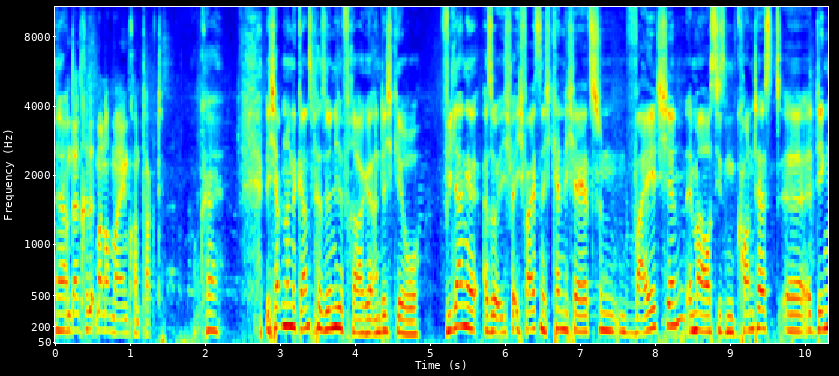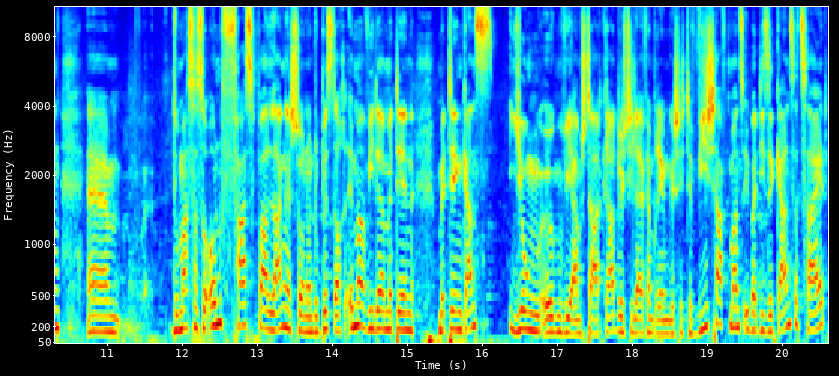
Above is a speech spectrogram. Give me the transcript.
Ja. und dann tritt man nochmal in Kontakt. Okay. Ich habe nur eine ganz persönliche Frage an dich, Gero. Wie lange, also ich, ich weiß nicht, ich kenne dich ja jetzt schon ein Weilchen, immer aus diesem Contest-Ding. ähm, du machst das so unfassbar lange schon und du bist auch immer wieder mit den, mit den ganz Jungen irgendwie am Start, gerade durch die Live in Bremen-Geschichte. Wie schafft man es über diese ganze Zeit,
